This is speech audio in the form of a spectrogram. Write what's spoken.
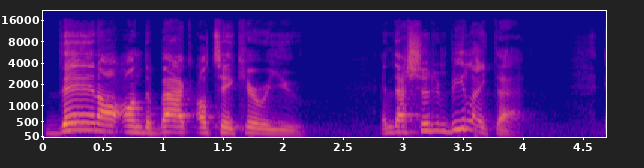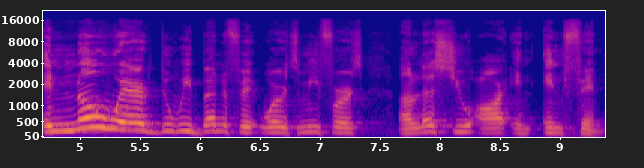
then I'll, on the back, I'll take care of you. And that shouldn't be like that. In nowhere do we benefit where it's me first unless you are an infant.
